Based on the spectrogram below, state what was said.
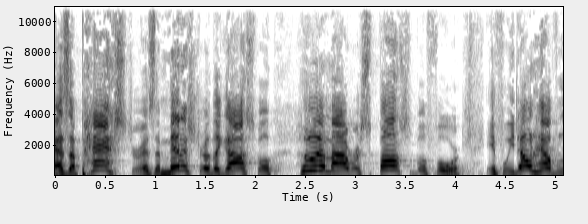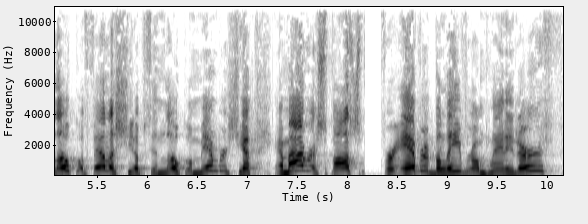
As a pastor, as a minister of the gospel, who am I responsible for? If we don't have local fellowships and local membership, am I responsible for every believer on planet Earth?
